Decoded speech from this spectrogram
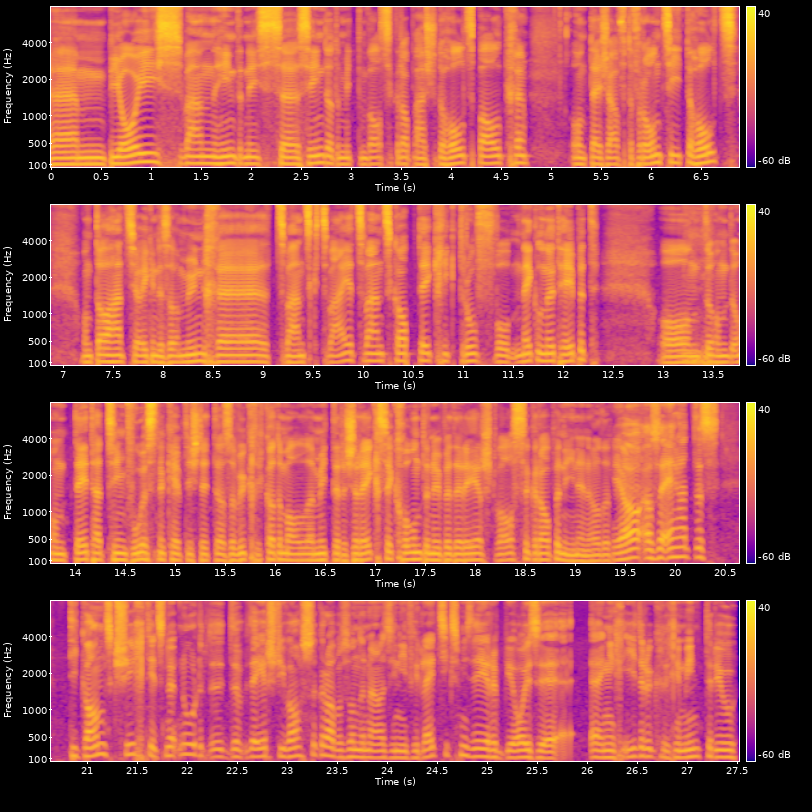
Ähm, bei uns, wenn Hindernisse sind oder mit dem Wassergraben, hast du den Holzbalken und der ist auf der Frontseite Holz. Und da hat es ja irgendwie so eine München 2022 Abdeckung drauf, wo die Nägel nicht heben. Und, und, und dort hat es im Fuß nicht gehabt, ist dort also wirklich gerade mal mit einer Schrecksekunde über den ersten Wassergraben rein, oder? Ja, also er hat das die ganze Geschichte, jetzt nicht nur der, erste Wassergraben, sondern auch seine Verletzungsmisere bei uns äh, eigentlich eindrücklich im Interview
